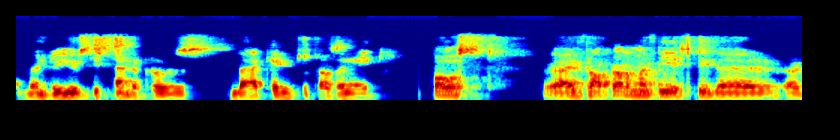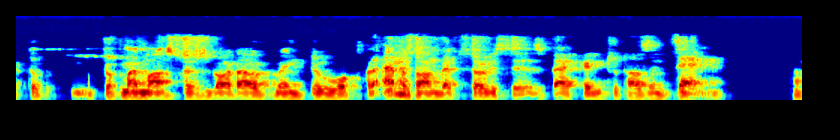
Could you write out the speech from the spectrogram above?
I went to UC Santa Cruz back in 2008. Post, I dropped out of my PhD there, uh, took, took my master's, got out, went to work for Amazon Web Services back in 2010, uh,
